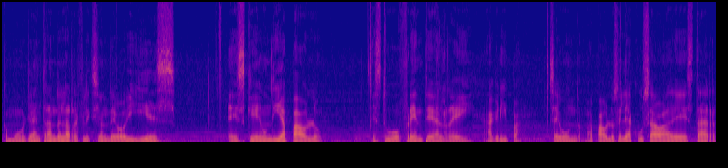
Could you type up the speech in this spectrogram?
como ya entrando en la reflexión de hoy, y es, es que un día Pablo estuvo frente al rey Agripa II. A Pablo se le acusaba de estar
